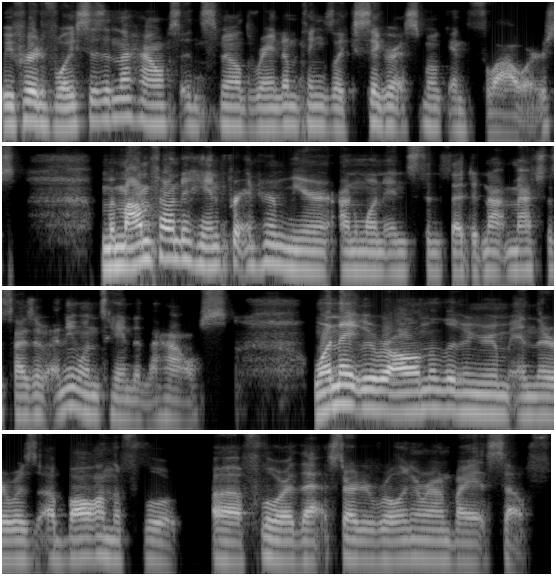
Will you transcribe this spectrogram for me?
We've heard voices in the house and smelled random things like cigarette smoke and flowers. My mom found a handprint in her mirror on one instance that did not match the size of anyone's hand in the house. One night we were all in the living room and there was a ball on the floor uh, floor that started rolling around by itself.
